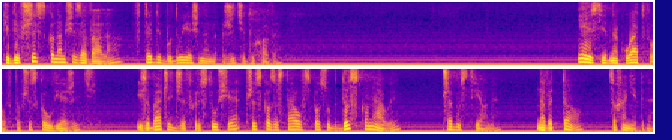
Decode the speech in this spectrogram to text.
Kiedy wszystko nam się zawala, wtedy buduje się nam życie duchowe. Nie jest jednak łatwo w to wszystko uwierzyć i zobaczyć, że w Chrystusie wszystko zostało w sposób doskonały przebóstwione, nawet to, co haniebne.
